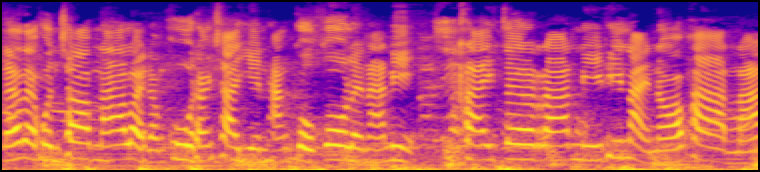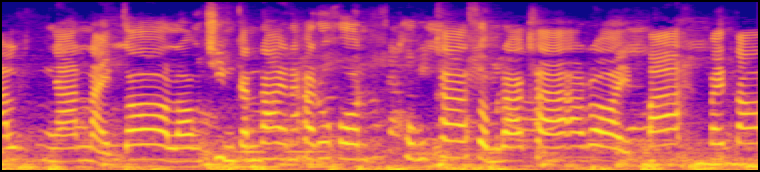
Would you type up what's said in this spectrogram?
แล้วแต่คนชอบนะ อร่อยทั้งคู่ทั้งชาเย็นทั้งโกโก้เลยนะนี่ ใครเจอร้านนี้ที่ไหนเนาะผ่านนะ งานไหนก็ลองชิมกันได้นะคะ ทุกคนคุ้มค่าสมราคาอร่อยปะไปต่อ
